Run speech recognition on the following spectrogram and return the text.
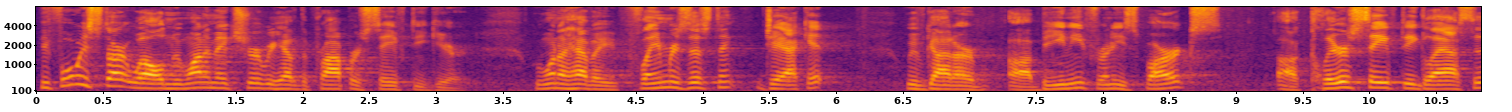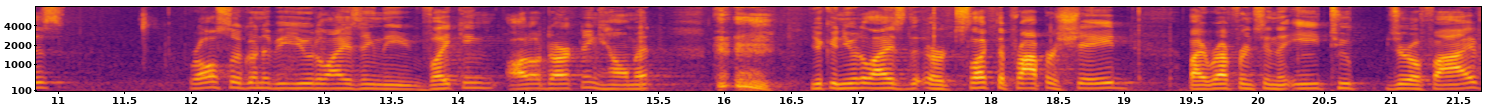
Before we start welding, we want to make sure we have the proper safety gear. We want to have a flame resistant jacket. We've got our uh, beanie for any sparks, uh, clear safety glasses. We're also going to be utilizing the Viking auto darkening helmet. you can utilize the, or select the proper shade by referencing the E205.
